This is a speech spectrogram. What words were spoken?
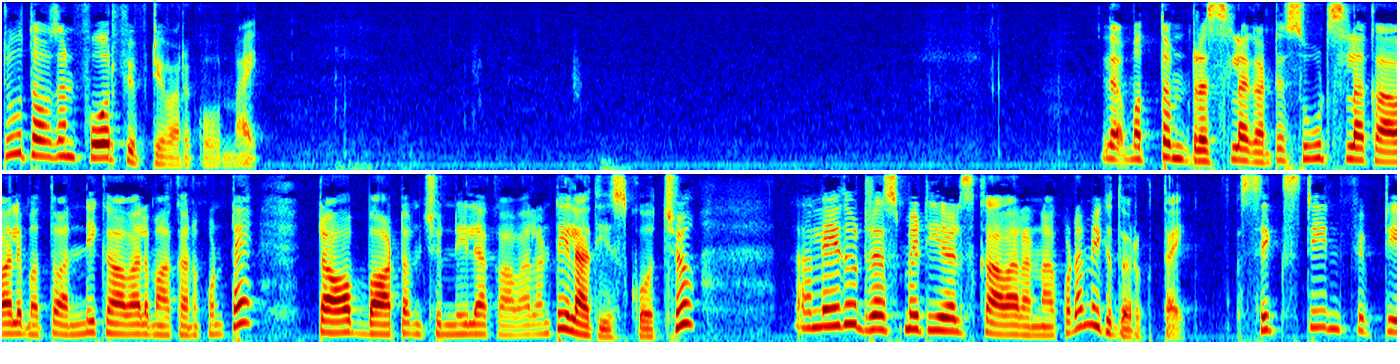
టూ థౌజండ్ ఫోర్ ఫిఫ్టీ వరకు ఉన్నాయి. ఇలా మొత్తం డ్రెస్ లాగా అంటే సూట్స్లా కావాలి మొత్తం అన్నీ కావాలి మాకు అనుకుంటే టాప్ బాటమ్ చున్నీలా కావాలంటే ఇలా తీసుకోవచ్చు. లేదు డ్రెస్ మెటీరియల్స్ కావాలన్నా కూడా మీకు దొరుకుతాయి. సిక్స్టీన్ ఫిఫ్టీ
